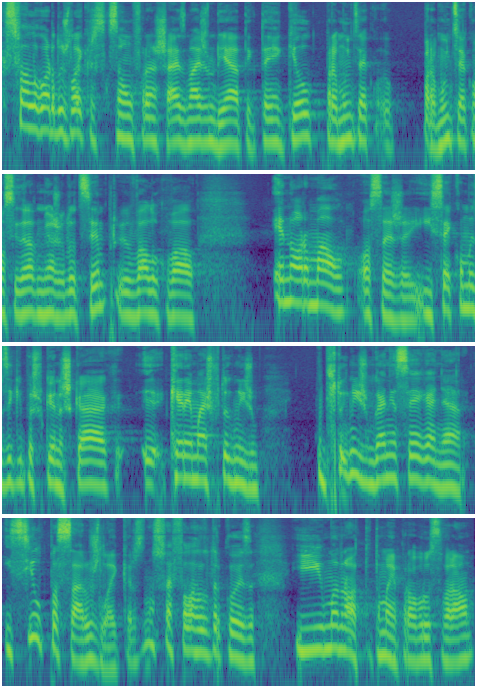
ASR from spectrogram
Que se fala agora dos Lakers, que são um franchise mais mediático, tem aquele que para muitos é, para muitos é considerado o melhor jogador de sempre, vale o que vale. É normal, ou seja, isso é como as equipas pequenas cá querem mais protagonismo. O protagonismo ganha-se é a ganhar. E se ele passar os Lakers, não se vai falar de outra coisa. E uma nota também para o Bruce Brown,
